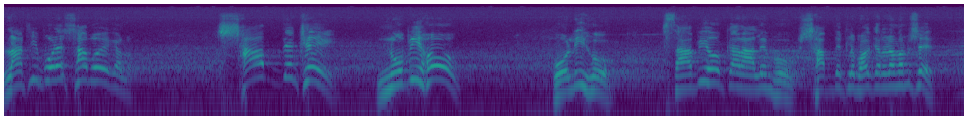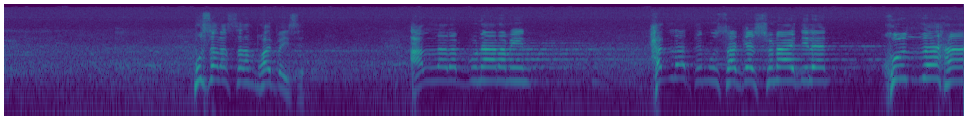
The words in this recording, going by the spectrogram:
লাঠি পড়ে সাপ হয়ে গেল। সাপ দেখে নবী হোক অলি হোক সাবি হোক আর আলেম হোক, সাপ দেখলে ভয় করে না মানুষের? মুসা আলাহিস সালাম ভয় পাইছে আল্লাহ রাব্বুল আলামিন হযরত মুসাকে শোনায় দিলেন, খুযহা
